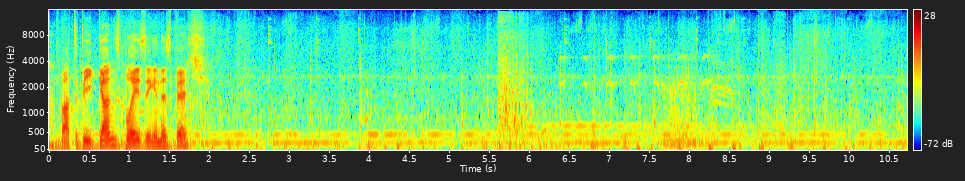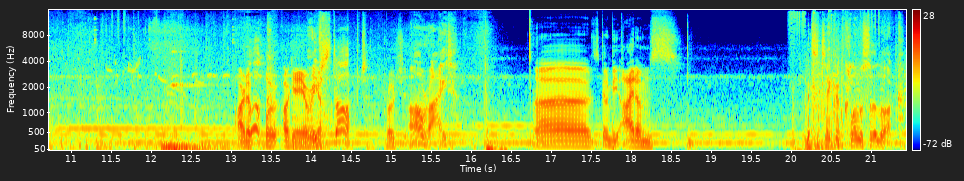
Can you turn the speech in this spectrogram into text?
I'm About to be guns blazing in this bitch. All right, Look, okay, here we go. stopped. Approach it. All right, Uh, it's gonna be items. let's take a closer look.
